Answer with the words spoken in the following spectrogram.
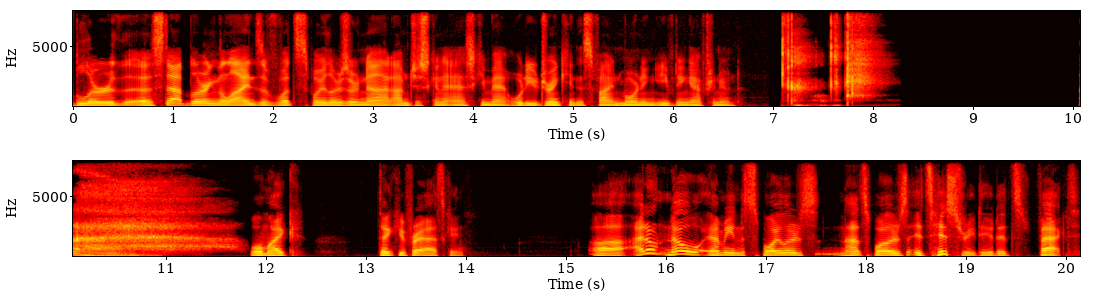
blur the uh, stop blurring the lines of what spoilers or not. I'm just gonna ask you, Matt, what are you drinking this fine morning, evening, afternoon? Well, Mike, thank you for asking. Uh, I don't know. I mean, spoilers, not spoilers. It's history, dude. It's fact.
